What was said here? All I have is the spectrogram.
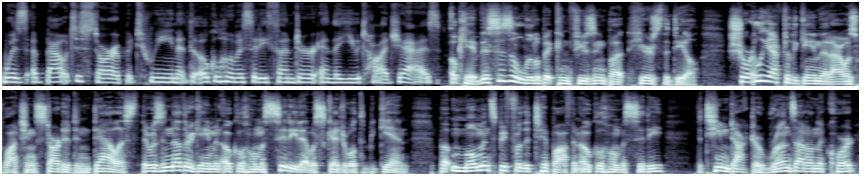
was about to start between the Oklahoma City Thunder and the Utah Jazz. Okay, this is a little bit confusing, but here's the deal. Shortly after the game that I was watching started in Dallas, there was another game in Oklahoma City that was scheduled to begin. But moments before the tip off in Oklahoma City, the team doctor runs out on the court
